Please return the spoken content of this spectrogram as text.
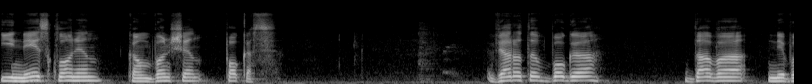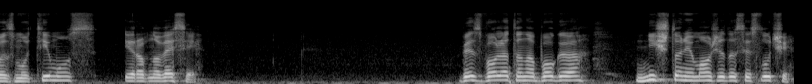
и не е склонен към външен показ. Вярата в Бога дава невъзмутимост и равновесие. Без волята на Бога нищо не може да се случи.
